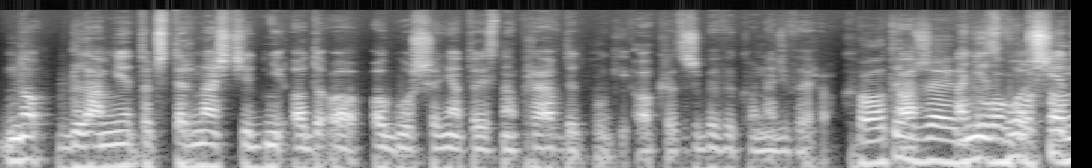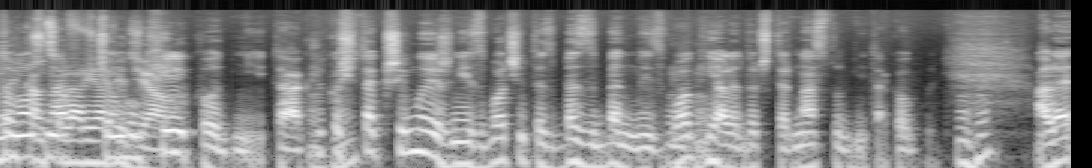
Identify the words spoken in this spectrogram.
No, dla mnie to 14 dni od ogłoszenia to jest naprawdę długi okres, żeby wykonać wyrok. Bo o tym, a, że a niezwłocznie to można w ciągu wiedziała. kilku dni. Tak, tylko się tak przyjmuje, że niezwłocznie to jest bez zbędnej zwłoki, Mhm. ale do 14 dni tak ogólnie. Ale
